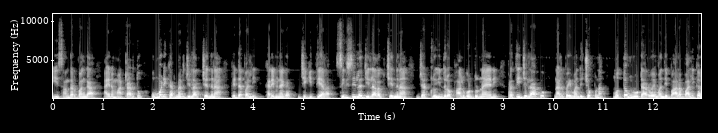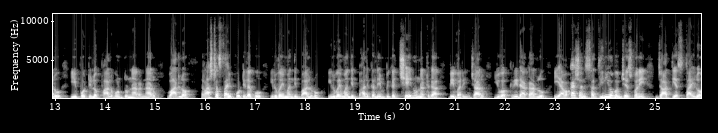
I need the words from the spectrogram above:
ఈ సందర్భంగా ఆయన మాట్లాడుతూ ఉమ్మడి కరీంనగర్ జిల్లాకు చెందిన పెద్దపల్లి కరీంనగర్ జగిత్యాల సిరిసిల్ల జిల్లాలకు చెందిన జట్లు ఇందులో పాల్గొంటున్నాయని ప్రతి ప్రతి జిల్లాకు నలభై మంది చొప్పున మొత్తం నూట అరవై మంది బాల బాలికలు ఈ పోటీలో పాల్గొంటున్నారన్నారు. వారిలో రాష్ట్ర స్థాయి పోటీలకు ఇరవై మంది బాలురు ఇరవై మంది బాలికలు ఎంపిక చేయనున్నట్లుగా వివరించారు. యువ క్రీడాకారులు ఈ అవకాశాన్ని సద్వినియోగం చేసుకొని జాతీయ స్థాయిలో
